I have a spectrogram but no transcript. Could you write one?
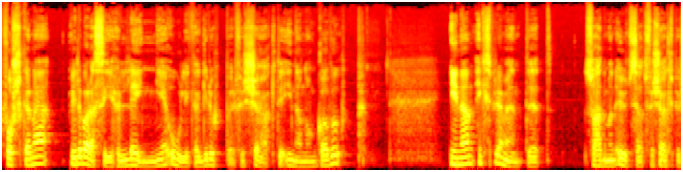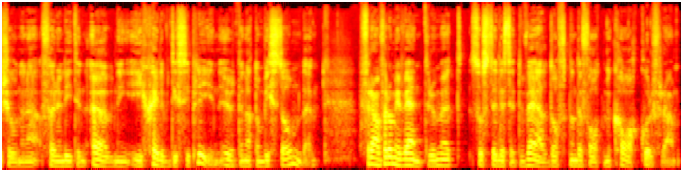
Forskarna ville bara se hur länge olika grupper försökte innan de gav upp. Innan experimentet så hade man utsatt försökspersonerna för en liten övning i självdisciplin utan att de visste om det. Framför dem i väntrummet så ställdes ett väldoftande fat med kakor fram.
